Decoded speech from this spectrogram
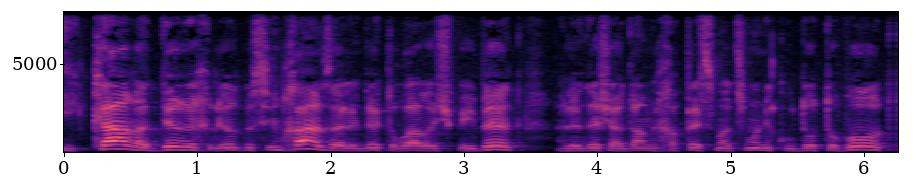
עיקר הדרך להיות בשמחה זה על ידי תורה רפ"ב, על ידי שאדם מחפש מעצמו נקודות טובות,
